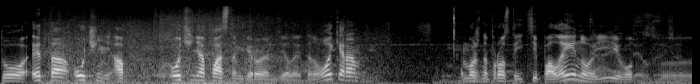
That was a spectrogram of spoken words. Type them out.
то это очень, оп очень опасным героем делает инвокера. Можно просто идти по лейну и вот э,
